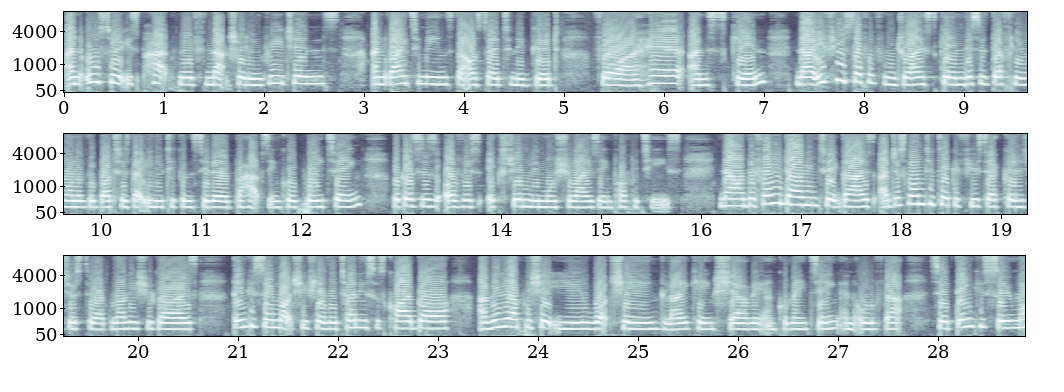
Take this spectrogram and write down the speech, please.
and also is packed with natural ingredients and vitamins that are certainly good for our hair and skin. Now, if you suffer from dry skin, this is definitely one of the butters that you need to consider perhaps incorporating because it's of its extremely moisturizing properties. Now before we dive into it guys i just want to take a few seconds just to acknowledge you guys. Thank you so much if you're a returning subscriber. I really appreciate you watching liking sharing and commenting and all of that. So thank you so much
